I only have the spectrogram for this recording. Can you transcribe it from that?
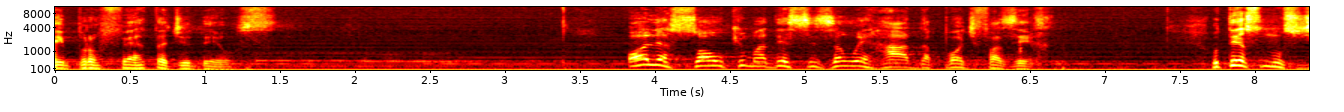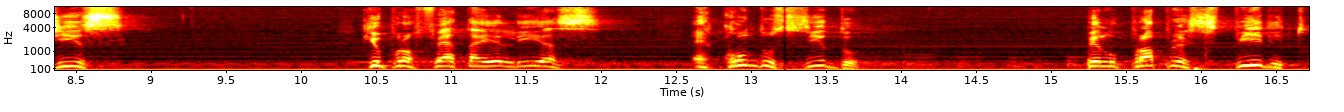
tem profeta de Deus. Olha só o que uma decisão errada pode fazer. O texto nos diz que o profeta Elias é conduzido pelo próprio Espírito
